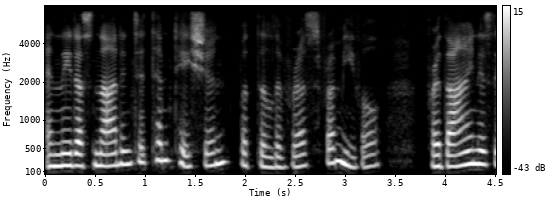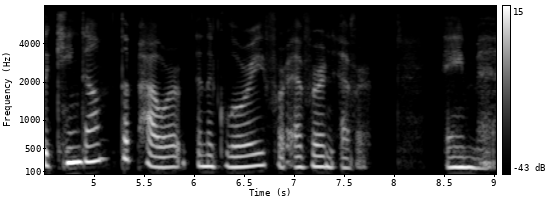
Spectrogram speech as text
And lead us not into temptation, but deliver us from evil. For thine is the kingdom, the power, and the glory forever and ever. Amen.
